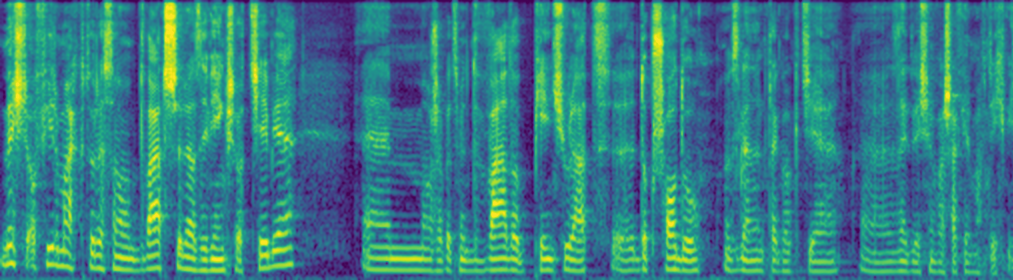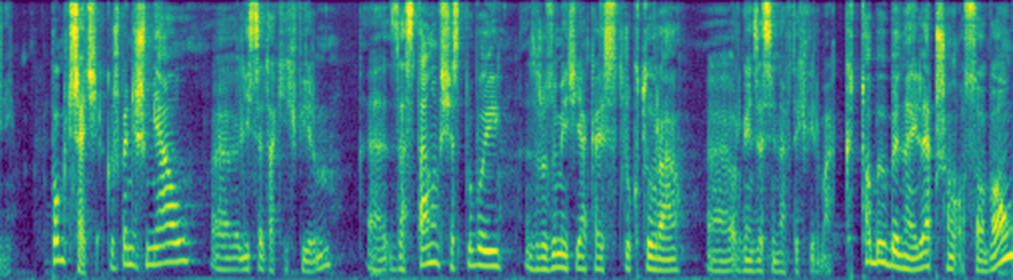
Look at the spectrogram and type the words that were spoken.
Myśl o firmach, które są 2-3 razy większe od ciebie, może powiedzmy 2 do 5 lat e, do przodu względem tego, gdzie e, znajduje się wasza firma w tej chwili. Punkt trzeci. Jak już będziesz miał e, listę takich firm, zastanów się, spróbuj zrozumieć, jaka jest struktura organizacyjna w tych firmach. Kto byłby najlepszą osobą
